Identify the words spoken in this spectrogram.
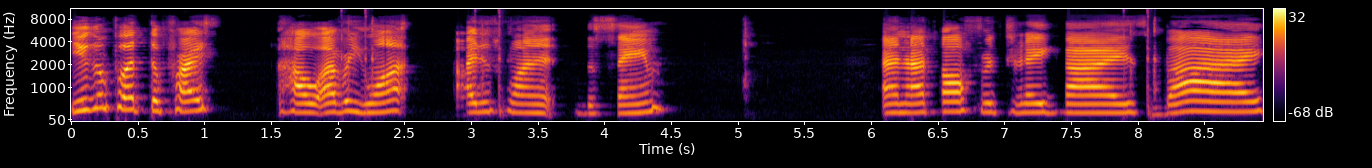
can put the price however you want. I just want it the same. And that's all for today, guys. Bye.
